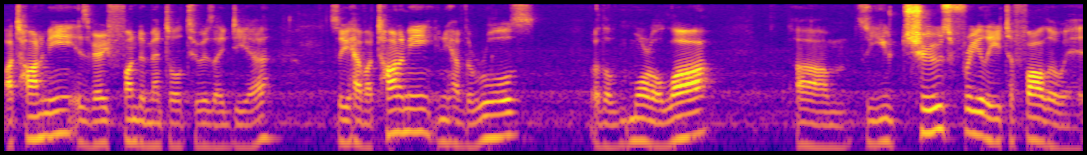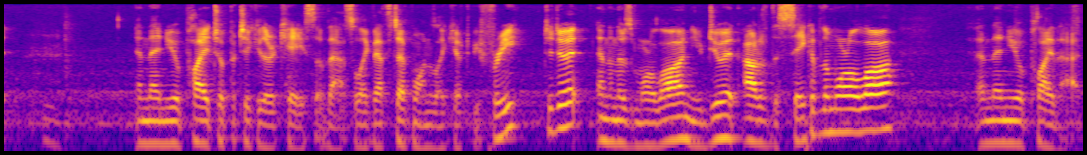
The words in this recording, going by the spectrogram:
autonomy is very fundamental to his idea. So you have autonomy and you have the rules or the moral law. Um, so you choose freely to follow it, and then you apply it to a particular case of that. So like that step one is like you have to be free to do it, and then there's moral law, and you do it out of the sake of the moral law, and then you apply that.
